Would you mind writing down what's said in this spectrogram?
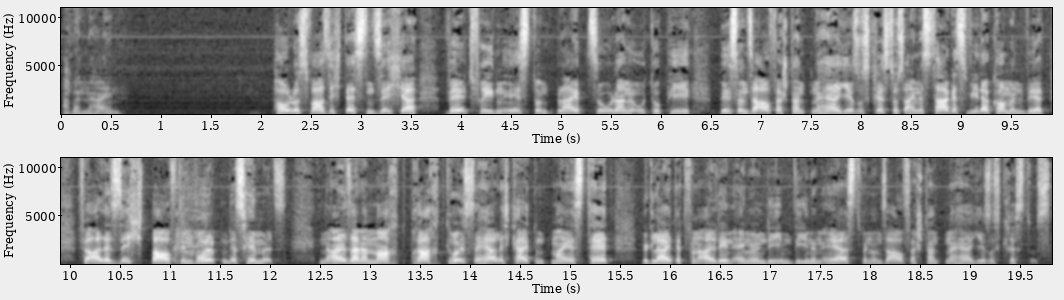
Aber nein. Paulus war sich dessen sicher, Weltfrieden ist und bleibt so lange Utopie, bis unser auferstandener Herr Jesus Christus eines Tages wiederkommen wird, für alle sichtbar auf den Wolken des Himmels, in all seiner Macht, Pracht, Größe, Herrlichkeit und Majestät, begleitet von all den Engeln, die ihm dienen. Erst wenn unser auferstandener Herr Jesus Christus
